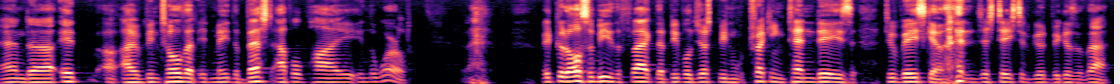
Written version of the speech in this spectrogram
And uh, it, uh, I've been told that it made the best apple pie in the world. it could also be the fact that people just been trekking 10 days to base camp and just tasted good because of that.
